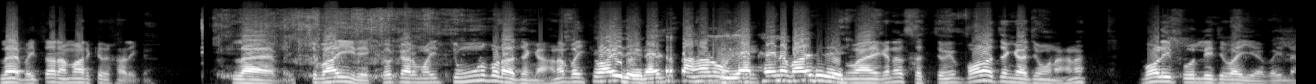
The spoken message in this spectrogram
ਲੈ ਬਾਈ ਧਾਰਾ ਮਾਰ ਕੇ ਦਿਖਾ ਦੇ ਲੈ ਬਾਈ ਚਵਾਈ ਦੇਖੋ ਕਰਮਾਈ ਚੂਣ ਬੜਾ ਚੰਗਾ ਹਨਾ ਬਾਈ? ਚਵਾਈ ਦੇ ਡਾਕਟਰ ਤਾਹਾਂ ਨੂੰ ਆਖਿਆ ਇਹਨਾਂ ਬਾਲਟੀ ਦੇ। ਮੈਂ ਕਹਿੰਦਾ ਸੱਚੋ ਹੀ ਬੜਾ ਚੰਗਾ ਚੋਣ ਹਨਾ? ਬੋਲੀ ਪੂਲੀ ਚਵਾਈ ਆ ਬਾਈ ਲੈ।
